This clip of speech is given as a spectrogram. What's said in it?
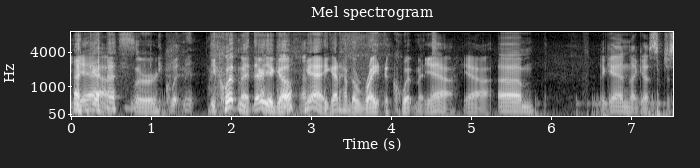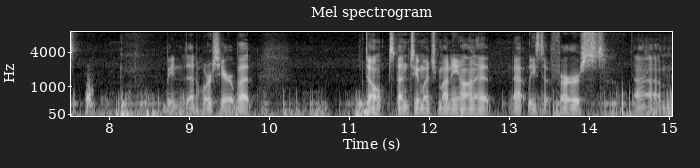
guess, or equipment. equipment. There you go. Yeah, you got to have the right equipment. Yeah, yeah. Um, again, I guess just being a dead horse here, but don't spend too much money on it at least at first. Um,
